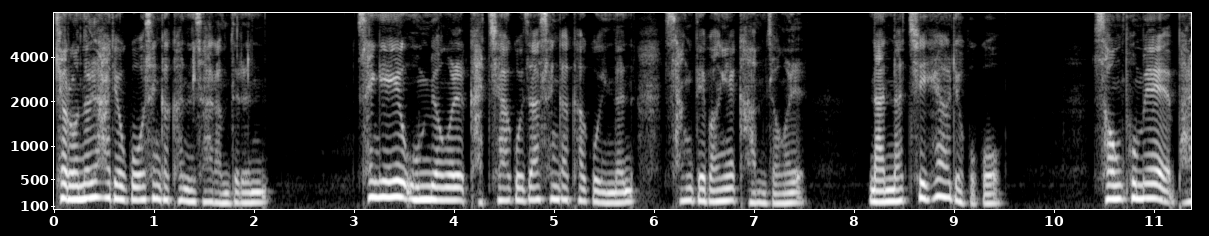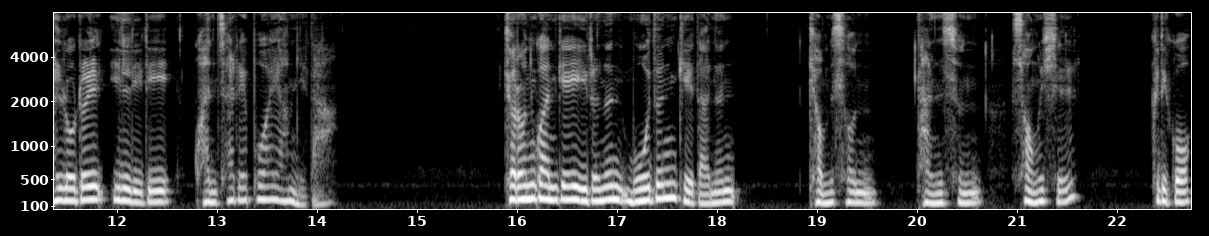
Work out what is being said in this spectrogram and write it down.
결혼을 하려고 생각하는 사람들은 생애의 운명을 같이 하고자 생각하고 있는 상대방의 감정을 낱낱이 헤아려 보고 성품의 발로를 일일이 관찰해 보아야 합니다. 결혼 관계에 이르는 모든 계단은 겸손, 단순, 성실, 그리고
